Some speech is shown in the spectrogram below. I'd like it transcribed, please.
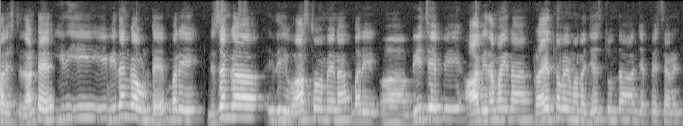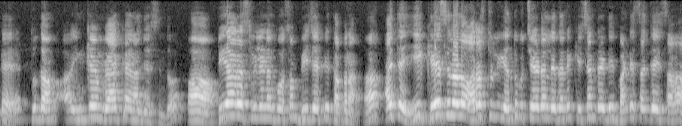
పరిస్థితి. అంటే ఇది ఈ ఈ విధంగా ఉంటే మరి నిజంగా ఇది వాస్తవమేనా? మరి బీజేపీ ఆ విధమైన ప్రయత్నం ఏమైనా చేస్తుందా అని చెప్పేసి అని అంటే చూద్దాం. ఇంకేం వ్యాఖ్యానాలు చేసిందో. బీఆర్ఎస్ విలీనం కోసం బీజేపీ తపన. అయితే ఈ కేసులలో అరెస్టులు ఎందుకు చేయడం లేదని కిషన్ రెడ్డి బండి సంజయ్ సహా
